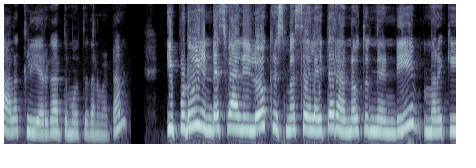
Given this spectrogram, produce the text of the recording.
చాలా క్లియర్గా అర్థమవుతుంది అనమాట ఇప్పుడు ఇండస్ వ్యాలీలో క్రిస్మస్ సేల్ అయితే రన్ అవుతుందండి. మనకి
